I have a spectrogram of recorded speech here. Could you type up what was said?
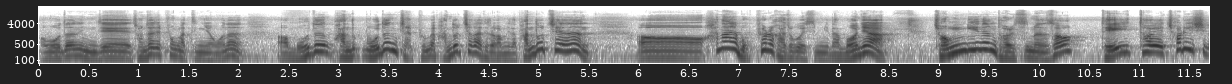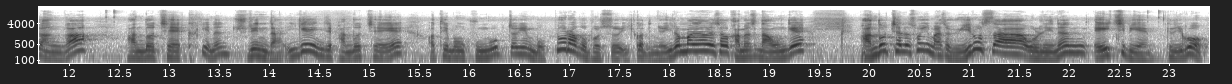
모든 이제 전자제품 같은 경우는 어, 모든 반 모든 제품에 반도체가 들어갑니다. 반도체는 어, 하나의 목표를 가지고 있습니다. 뭐냐? 전기는 덜 쓰면서 데이터의 처리 시간과 반도체의 크기는 줄인다. 이게 이제 반도체의 어떻게 보면 궁극적인 목표라고 볼 수 있거든요. 이런 방향에서 가면서 나온 게 반도체를 소위 말해서 위로 쌓아 올리는 HBM 그리고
